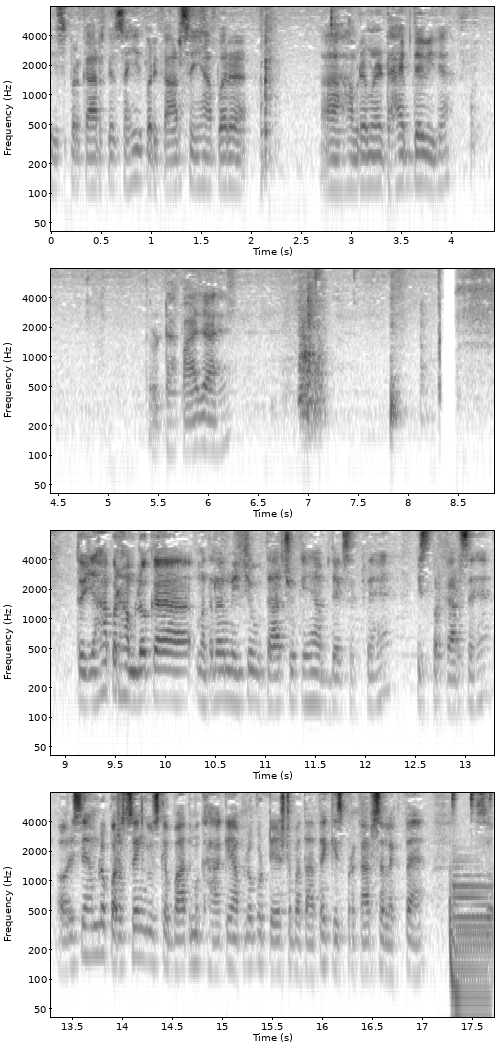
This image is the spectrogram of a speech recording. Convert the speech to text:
इस प्रकार के सही प्रकार से यहाँ पर हमरे मन ढाप देवी तो ढपाया जाए। तो यहाँ पर हम लोग का मतलब नीचे उतार चुके हैं आप देख सकते हैं इस प्रकार से है। और इसे हम लोग परोसेंगे उसके बाद में खा के आप लोग को टेस्ट बताते हैं किस प्रकार से लगता है। So,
